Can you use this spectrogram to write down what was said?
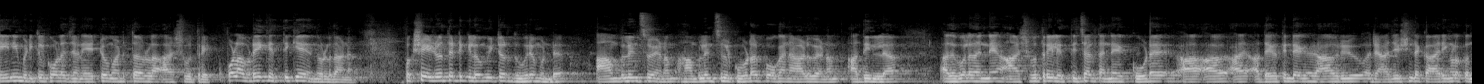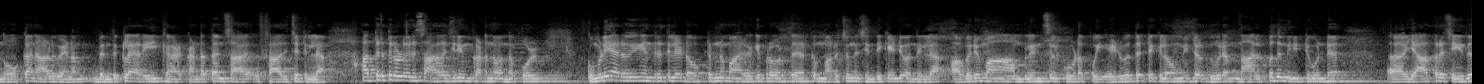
തേനി മെഡിക്കൽ കോളേജാണ് ഏറ്റവും അടുത്തുള്ള ആശുപത്രി. അപ്പോൾ അവിടേക്ക് എത്തിക്കുക എന്നുള്ളതാണ്. പക്ഷേ എഴുപത്തെട്ട് കിലോമീറ്റർ ദൂരമുണ്ട്. ആംബുലൻസ് വേണം. ആംബുലൻസിൽ കൂടെ പോകാൻ ആൾ വേണം. അതില്ല. അതുപോലെ തന്നെ ആശുപത്രിയിൽ എത്തിച്ചാൽ തന്നെ കൂടെ അദ്ദേഹത്തിന്റെ ആ ഒരു രാജേഷിന്റെ കാര്യങ്ങളൊക്കെ നോക്കാൻ ആൾ വേണം. ബന്ധുക്കളെ അറിയിക്കാൻ കണ്ടെത്താൻ സാധിച്ചിട്ടില്ല. അത്തരത്തിലുള്ള ഒരു സാഹചര്യം കടന്നു വന്നപ്പോൾ കുമളി ആരോഗ്യ കേന്ദ്രത്തിലെ ഡോക്ടറിനും ആരോഗ്യ പ്രവർത്തകർക്കും മറിച്ചൊന്നും ചിന്തിക്കേണ്ടി വന്നില്ല. അവരും ആ ആംബുലൻസിൽ കൂടെ പോയി. എഴുപത്തെട്ട് കിലോമീറ്റർ ദൂരം നാൽപ്പത് മിനിറ്റ് കൊണ്ട് യാത്ര ചെയ്ത്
